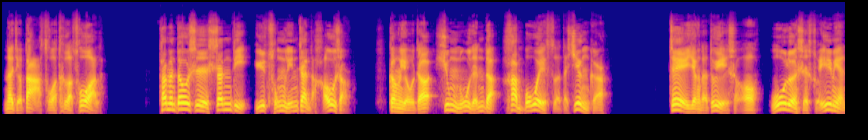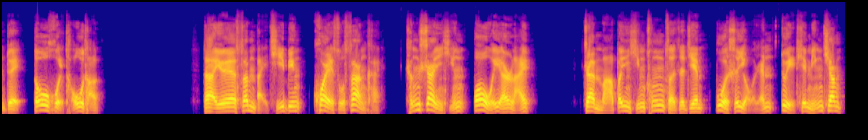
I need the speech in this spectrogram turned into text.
那就大错特错了。他们都是山地与丛林战的好手，更有着匈奴人的悍不畏死的性格。这样的对手。无论是谁面对都会头疼。大约三百骑兵快速散开，呈扇形包围而来。战马奔行冲刺之间，不时有人对天鸣枪，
